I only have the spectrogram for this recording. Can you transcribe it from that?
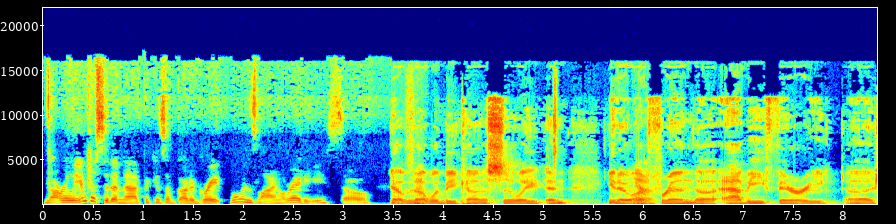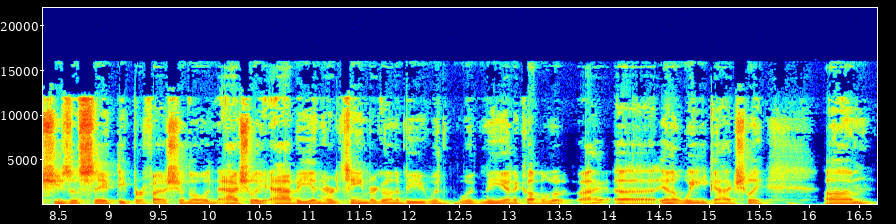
not really interested in that because I've got a great women's line already. So yeah, that would be kind of silly. And you know, yeah. our friend uh, Abby Ferri, uh, she's a safety professional, and actually Abby and her team are going to be with with me in a couple of uh, in a week actually, um,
